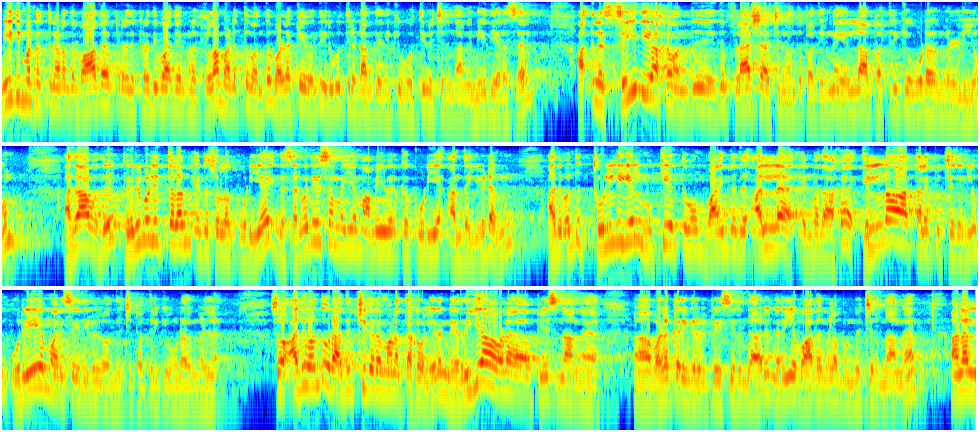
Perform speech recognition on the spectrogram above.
நீதிமன்றத்தில் நடந்த வாத பிரதி பிரதிவாதங்களுக்கெல்லாம் அடுத்து வந்து வழக்கை வந்து இருபத்தி ரெண்டாம் தேதிக்கு ஒத்தி வச்சிருந்தாங்க நீதியரசர். அதில் செய்தியாக வந்து இது ஃப்ளாஷ் ஆச்சுன்னு வந்து பார்த்திங்கன்னா எல்லா பத்திரிகை ஊடகங்கள்லேயும் அதாவது பெருவழித்தளம் என்று சொல்லக்கூடிய இந்த சர்வதேச மையம் அமைவிருக்கக்கூடிய அந்த இடம் அது வந்து தொல்லியல் முக்கியத்துவம் வாய்ந்தது அல்ல என்பதாக எல்லா தலைப்புச் செய்திகளும் ஒரே மாதிரி செய்திகள் வந்துச்சு பத்திரிகை ஊடகங்களில். ஸோ அது வந்து ஒரு அதிர்ச்சிகரமான தகவல். ஏன்னா நிறைய வள பேசினாங்க. வழக்கறிஞர்கள் பேசியிருந்தார். நிறைய வாதங்களை முன் வச்சுருந்தாங்க. ஆனால்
